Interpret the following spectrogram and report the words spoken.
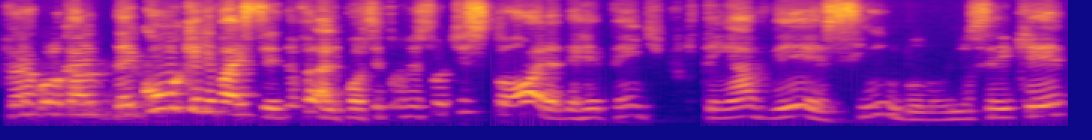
para colocar. Daí, como que ele vai ser? Eu falei, ah, ele pode ser professor de história, de repente, porque tem a ver, símbolo, não sei o quê.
